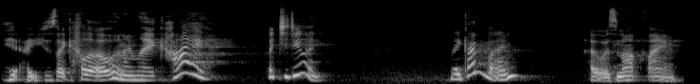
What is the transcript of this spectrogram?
he's like, hello. And I'm like, hi, what you doing? Like, I'm fine. I was not fine.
